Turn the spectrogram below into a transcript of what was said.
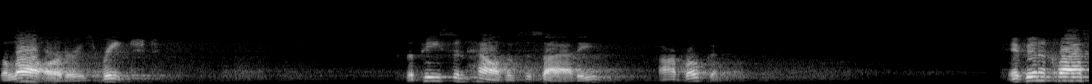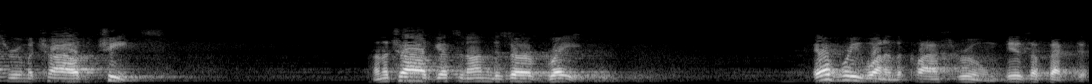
The law order is breached. The peace and health of society are broken. If in a classroom a child cheats and the child gets an undeserved grade. Everyone in the classroom is affected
